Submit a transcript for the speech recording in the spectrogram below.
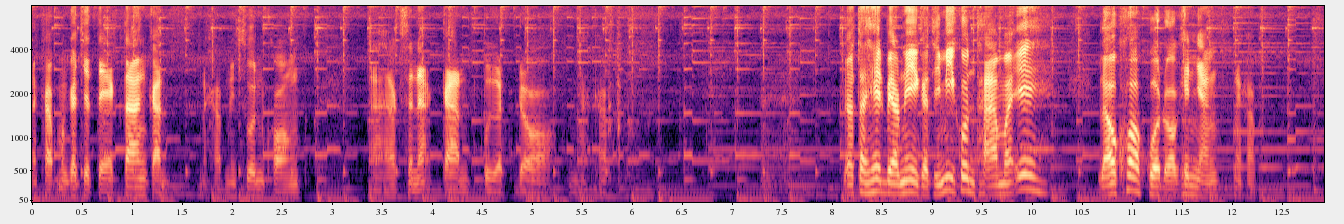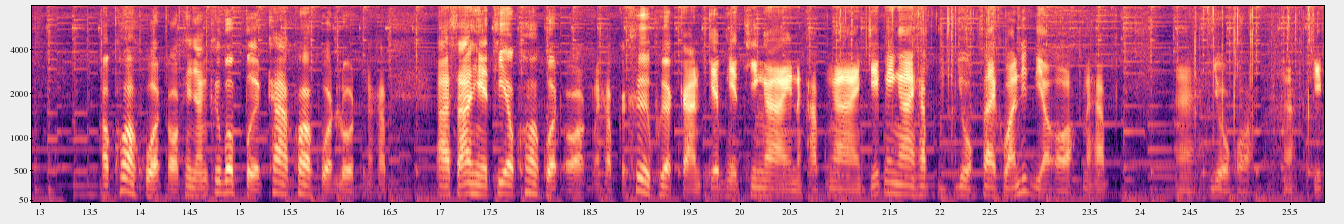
นะครับ มันก็จะแตกต่างกันนะครับ ในส่วนของลักษณะการเปิดดอกนะครับแล้วถ้าเฮ็ดแบบนี้ก็ที่มีคนถามว่าเอ๊ะ แล้วข้อขวดออกเห็นยังนะครับ เอาข้อขวดออกเห็นยังคือว่าเปิดค่าข้อขวดโหลดนะครับอาสาเหตุที่เอาข้อขวดออกนะครับ ก็คือเพื่อการเก็บเห็ดที่ง่ายนะครับ ง่ายเก็บง่ายๆครับโยกใส่ขวานนิดเดียวออกนะครับอ่าโยกออกอะเก็บ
